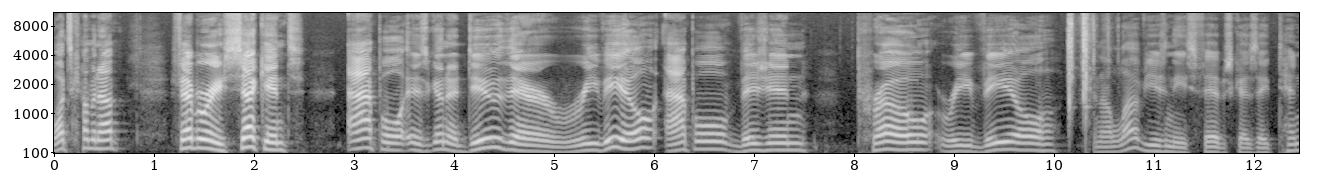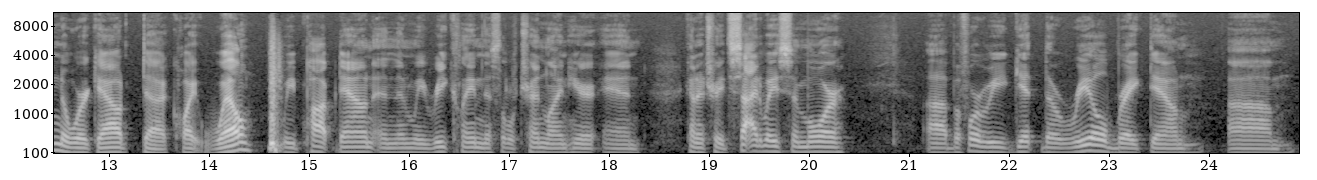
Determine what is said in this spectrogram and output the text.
What's coming up? February 2nd, Apple is going to do their reveal, Apple Vision Pro reveal. And I love using these fibs because they tend to work out uh, quite well. We pop down and then we reclaim this little trend line here and kind of trade sideways some more uh, before we get the real breakdown, um,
